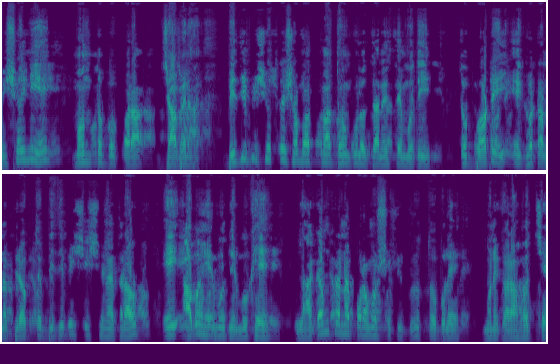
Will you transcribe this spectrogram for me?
বিষয় নিয়ে মন্তব্য করা যাবে না। বিজেপি সূত্রে সংবাদ মাধ্যমগুলো জানিয়েছে, মোদী তো বটেই এই ঘটনা বিরক্ত বিজেপি শীর্ষ নেতারাও। এই আবহে মোদীর মুখে লাগাম টানা পরামর্শকে গুরুত্ব বলে মনে করা হচ্ছে।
